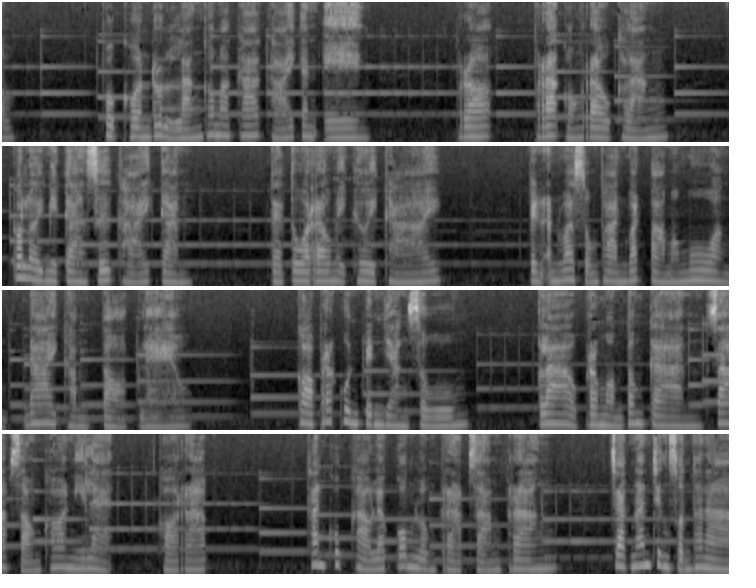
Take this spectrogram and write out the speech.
พวกคนรุ่นหลังเข้ามาค้าขายกันเอง เพราะพระของเราขลัง ก็เลยมีการซื้อขายกัน แต่ตัวเราไม่เคยขายเเป็นอันว่าสมภารวัดป่ามะม่วงได้คำตอบแล้ว ขอพระคุณเป็นอย่างสูง กล้าวกระหม่อมต้องการทราบสองข้อนี้แหละ ขอรับ ท่านคุกเข่าแล้วก้มลงกราบสามครั้ง จากนั้นจึงสนทนา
